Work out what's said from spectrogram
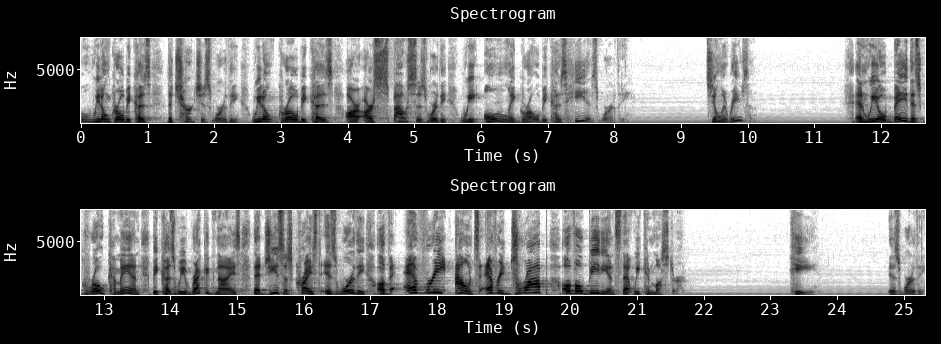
We don't grow because the church is worthy. We don't grow because our, our spouse is worthy. We only grow because He is worthy. It's the only reason. And we obey this grow command because we recognize that Jesus Christ is worthy of every ounce, every drop of obedience that we can muster. He is worthy.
